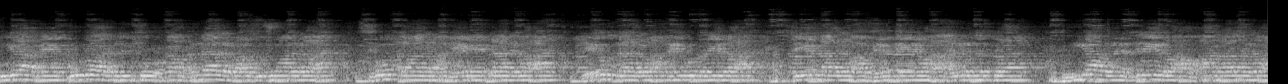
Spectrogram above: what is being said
ஐயா கேளுங்க சென்று கொண்டு ஐயா வைக்காதீங்க அழகிய சிறிய உடை அனைவரும்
